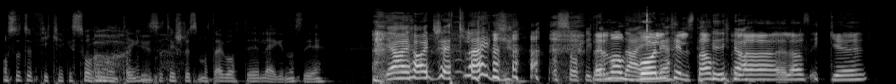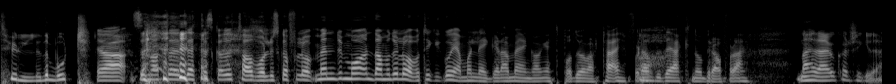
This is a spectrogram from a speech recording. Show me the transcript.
og så fikk jeg ikke sove noen ting. Gud. Så til slutt måtte jeg gå til legen og si ja, jeg har jetlag! Det er en alvorlig tilstand. ja. la, la, oss ikke tulle det bort. Ja, sånn at uh, dette skal du ta alvorlig. Du skal få lov. Men må, da må du love at du ikke går hjem og legger deg med en gang etterpå du har vært her. For det, det er ikke noe bra for deg. Nei, det er jo kanskje ikke det.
